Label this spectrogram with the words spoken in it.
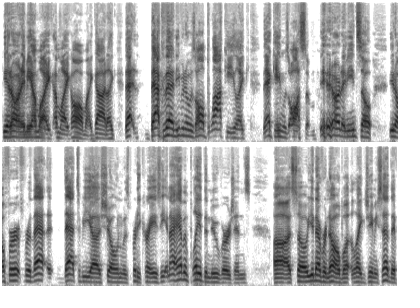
You know what I mean? I'm like, I'm like, oh my god, like that back then, even it was all blocky, like that game was awesome. You know what I mean? So, you know, for for that that to be uh, shown was pretty crazy. And I haven't played the new versions. Uh, so you never know, but like Jamie said, if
